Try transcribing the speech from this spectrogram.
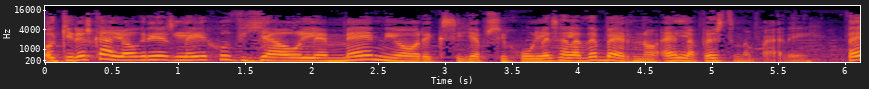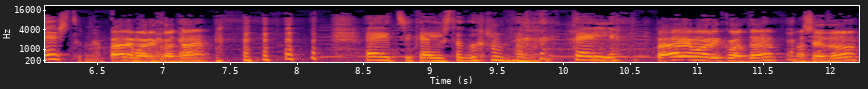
Ο κύριος Καλόγριας λέει: Έχω διαολεμένη όρεξη για ψυχούλες, αλλά δεν παίρνω. Έλα, πες του να πάρει. Πες του να πάρει. Πάρε μωρικότα. Έτσι, καλή στον κόσμο. να είναι. Τέλεια. Πάρε μωρικότα, να σε δω.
